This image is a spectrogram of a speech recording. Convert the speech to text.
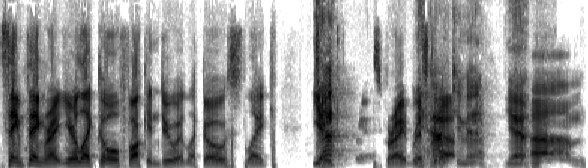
same thing right? You're like go fucking do it. Like go like yeah. take the risk right? Risk you it have up. to, man. Yeah. um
